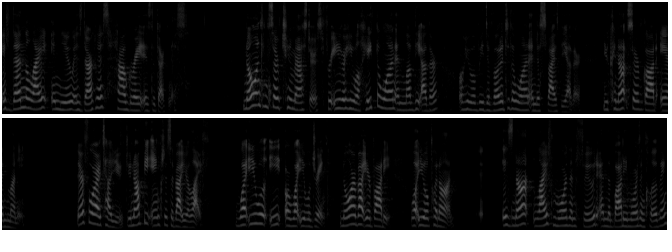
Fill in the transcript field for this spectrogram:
If then the light in you is darkness, how great is the darkness? No one can serve two masters, for either he will hate the one and love the other, or he will be devoted to the one and despise the other. You cannot serve God and money. Therefore, I tell you, do not be anxious about your life, what you will eat or what you will drink, nor about your body, what you will put on. Is not life more than food, and the body more than clothing?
